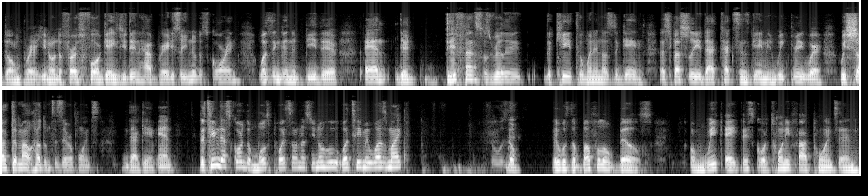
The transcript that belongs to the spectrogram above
don't break. You know, the first four games you didn't have Brady, so you knew the scoring wasn't going to be there, and their defense was really the key to winning us the games, especially that Texans game in Week Three where we shut them out, held them to zero points in that game, and the team that scored the most points on us, you know who? What team it was, Mike? Who was the, that? It was the Buffalo Bills on week eight, they scored 25 points and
